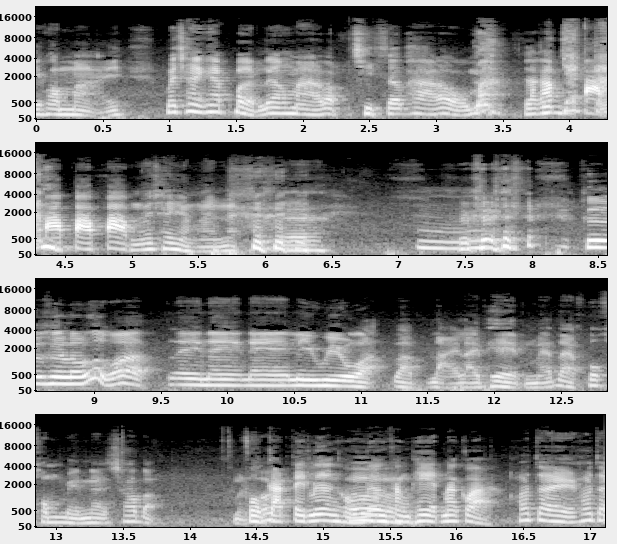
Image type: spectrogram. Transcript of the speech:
มีความหมาย ไม่ใช่แค่เปิดเรื่องมาแล้วแบบฉีกเสื้อผ้าแล้วบอกมาแล้วก็แยกปากันปาปาปามันไม่ใช่อย่างนั้นนะเอออืมคือคือเรารู้สึกว่าในในในรีวิวอะแบบหลายหลายเพจแม้แต่พวกคอมเมนต์เนี่ยชอบแบบเหมือนโฟกัสไปเรื่องของเออเรื่องทางเพศมากกว่า เข้าใจเข้าใจ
